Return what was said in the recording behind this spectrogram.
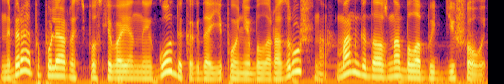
Набирая популярность в послевоенные годы, когда Япония была разрушена, манга должна была быть дешевой.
